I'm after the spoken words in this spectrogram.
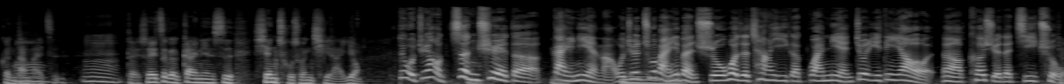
跟蛋白质。嗯，对，所以这个概念是先储存起来用。对，我觉得要有正确的概念啦。嗯、我觉得出版一本书或者倡议一个观念，就一定要有呃科学的基础。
